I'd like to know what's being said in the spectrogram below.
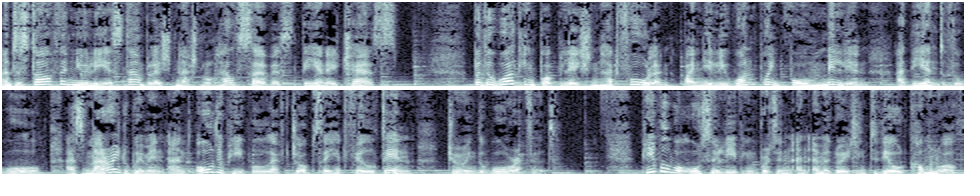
and to staff the newly established National Health Service, the NHS. But the working population had fallen by nearly 1.4 million at the end of the war, as married women and older people left jobs they had filled in during the war effort. People were also leaving Britain and emigrating to the old Commonwealth,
